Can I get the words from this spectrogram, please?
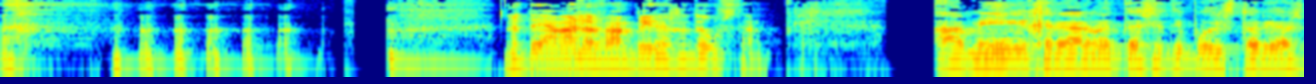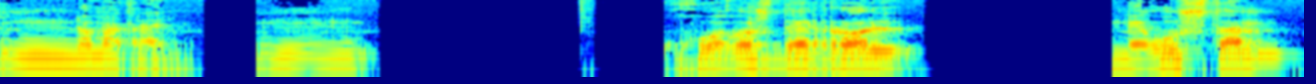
¿No te llaman los vampiros? ¿No te gustan? A mí, generalmente, ese tipo de historias no me atraen. Juegos de rol me gustan,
